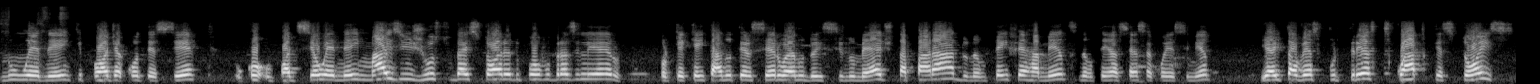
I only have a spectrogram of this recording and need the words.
num Enem que pode acontecer, pode ser o Enem mais injusto da história do povo brasileiro porque quem está no terceiro ano do ensino médio está parado, não tem ferramentas, não tem acesso a conhecimento, e aí talvez por três, quatro questões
